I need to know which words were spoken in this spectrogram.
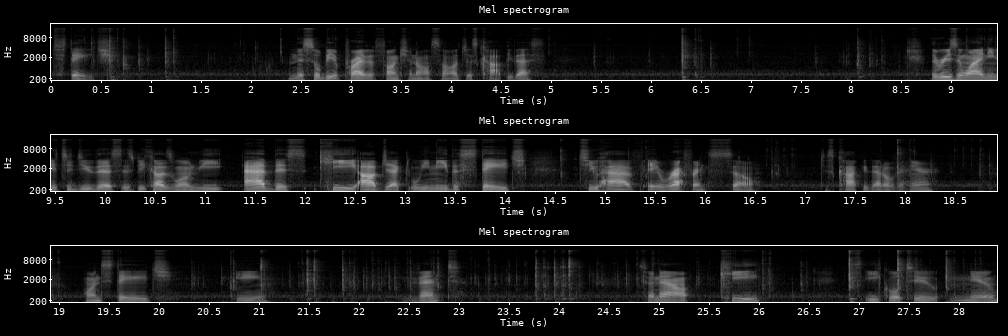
stage. And this will be a private function also. I'll just copy this. The reason why I needed to do this is because when we add this key object, we need the stage to have a reference. So just copy that over here. On stage E event. So now key is equal to new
